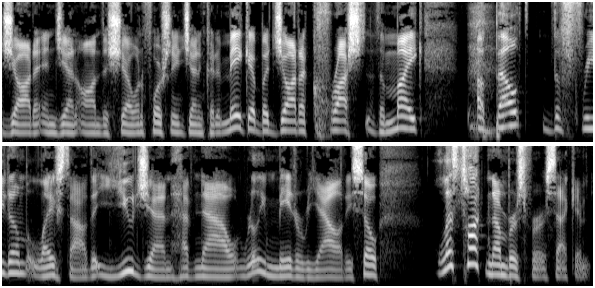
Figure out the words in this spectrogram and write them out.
Jada and Jen on the show. Unfortunately, Jen couldn't make it, but Jada crushed the mic about the freedom lifestyle that you, Jen, have now really made a reality. So let's talk numbers for a second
